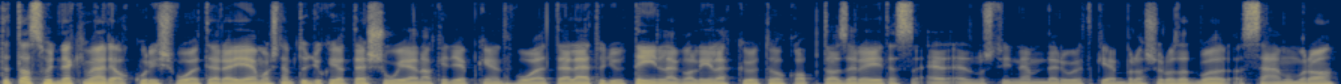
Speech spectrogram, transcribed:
tehát az, hogy neki már akkor is volt ereje, most nem tudjuk, hogy a tesójának egyébként volt-e, lehet, hogy ő tényleg a lélekkőtől kapta az erejét, ez, ez most így nem derült ki ebből a sorozatból számomra,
